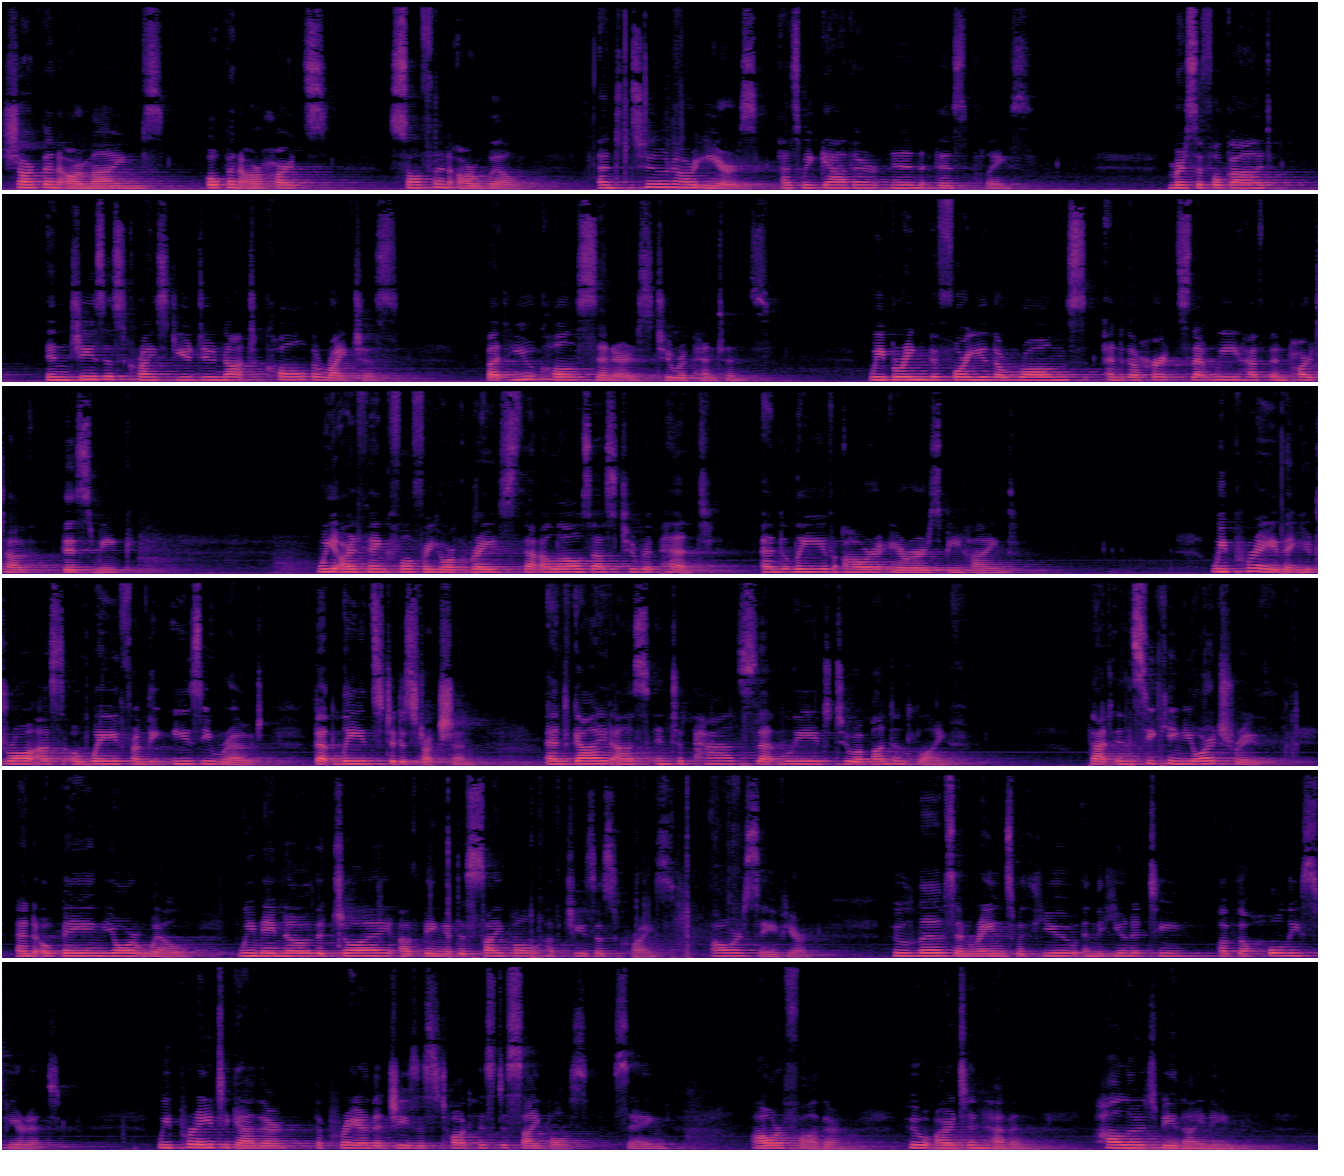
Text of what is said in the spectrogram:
Sharpen our minds, open our hearts, soften our will, and tune our ears as we gather in this place. Merciful God, in Jesus Christ, you do not call the righteous, but you call sinners to repentance. We bring before you the wrongs and the hurts that we have been part of this week. We are thankful for your grace that allows us to repent and leave our errors behind. We pray that you draw us away from the easy road that leads to destruction and guide us into paths that lead to abundant life that in seeking your truth and obeying your will, we may know the joy of being a disciple of Jesus Christ, our Savior, who lives and reigns with you in the unity of the Holy Spirit. We pray together the prayer that Jesus taught his disciples, saying, Our Father, who art in heaven, hallowed be thy name.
